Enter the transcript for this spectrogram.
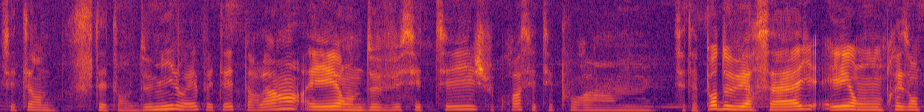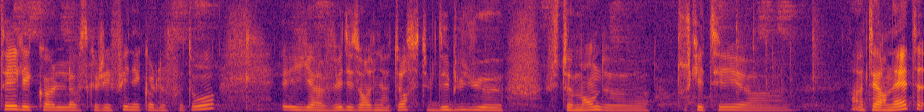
C'était peut-être en 2000, ouais, peut-être par là. Et on devait, c'était, je crois, c'était pour un, c'était Porte de Versailles, et on présentait l'école, parce que j'ai fait une école de photo. Et il y avait des ordinateurs. C'était le début euh, justement de tout ce qui était euh, Internet.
